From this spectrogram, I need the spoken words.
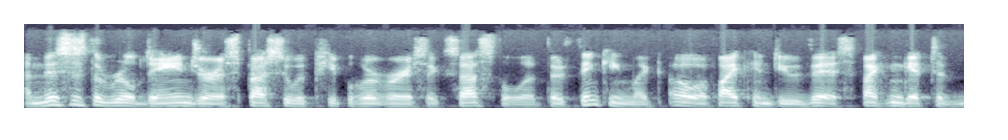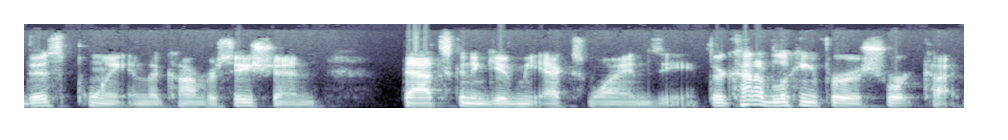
and this is the real danger, especially with people who are very successful, that they're thinking like, oh, if I can do this, if I can get to this point in the conversation, that's going to give me X, Y, and Z. They're kind of looking for a shortcut.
